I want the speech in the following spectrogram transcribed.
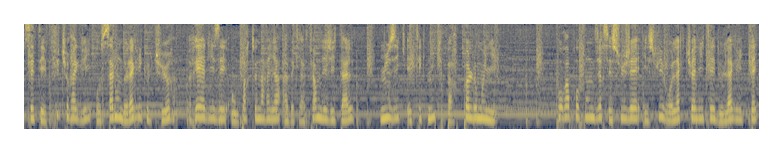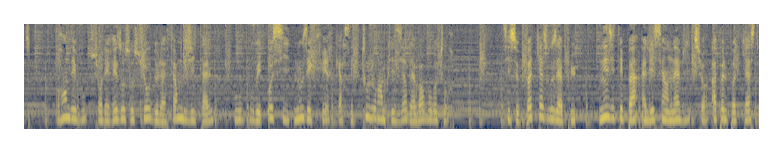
C'était Futuragri au Salon de l'Agriculture, réalisé en partenariat avec la Ferme Digitale, musique et technique par Paul Lemonnier. Pour approfondir ces sujets et suivre l'actualité de l'agritech, rendez-vous sur les réseaux sociaux de la Ferme Digitale où vous pouvez aussi nous écrire car c'est toujours un plaisir d'avoir vos retours. Si ce podcast vous a plu, n'hésitez pas à laisser un avis sur Apple Podcast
